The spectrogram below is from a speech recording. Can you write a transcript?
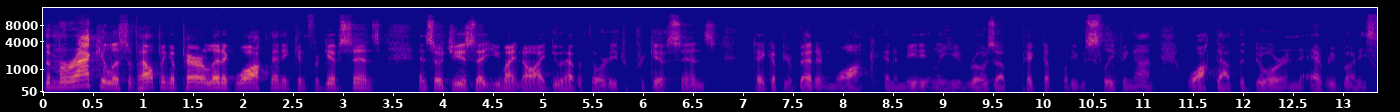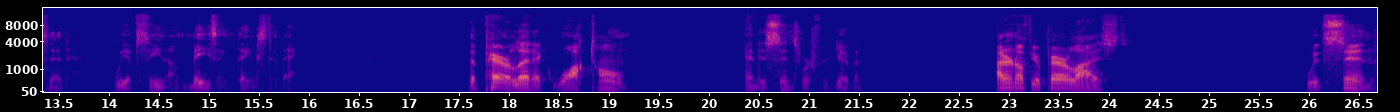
the miraculous of helping a paralytic walk, then he can forgive sins. And so Jesus said, You might know I do have authority to forgive sins Take up your bed and walk. And immediately he rose up, picked up what he was sleeping on, walked out the door, and everybody said, We have seen amazing things today. The paralytic walked home, and his sins were forgiven. I don't know if you're paralyzed with sin,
